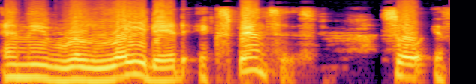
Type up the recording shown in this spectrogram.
and the related expenses. So if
